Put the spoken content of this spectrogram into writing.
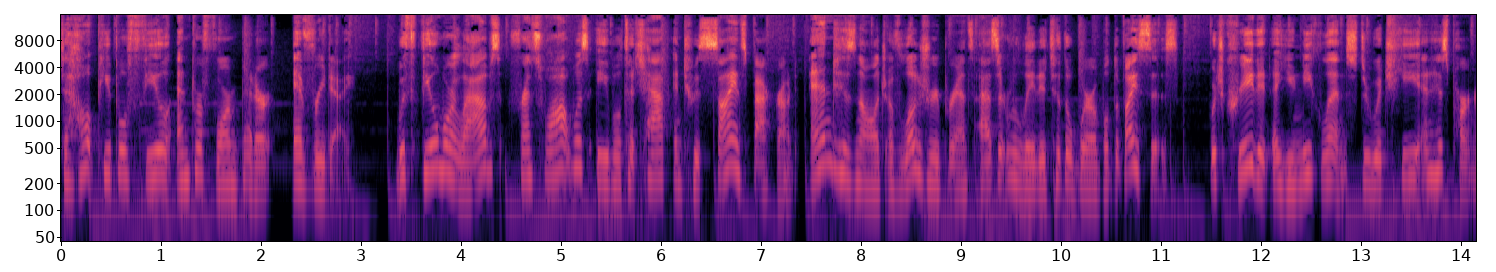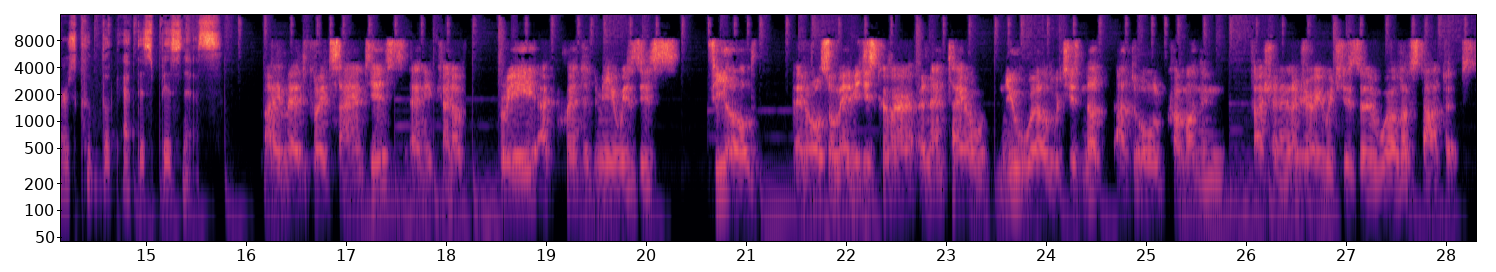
to help people feel and perform better every day. With Feelmore Labs, Francois was able to tap into his science background and his knowledge of luxury brands as it related to the wearable devices, which created a unique lens through which he and his partners could look at this business. I met great scientists, and it kind of reacquainted me with this field and also made me discover an entire new world, which is not at all common in fashion and luxury, which is the world of startups.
